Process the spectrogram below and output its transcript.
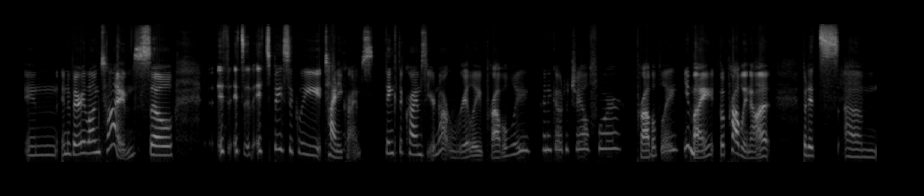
in in a very long time. So it's it's it's basically tiny crimes. Think the crimes that you're not really probably going to go to jail for. Probably you might, but probably not. But it's um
